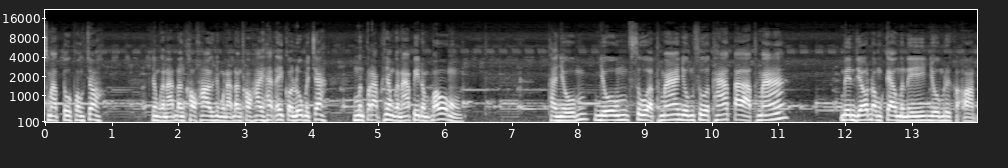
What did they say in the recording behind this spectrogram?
ស្មាត់ទោសផងចោះខ្ញុំកណាដឹងខុសហើយខ្ញុំកណាដឹងខុសហើយហេតុអីក៏លោកម្ចាស់មិនប្រាប់ខ្ញុំកណាពីដំបងថាញោមញោមសួរអាត្មាញោមសួរថាតើអាត្មា មានយកដុំកែវមณีញោមឬក៏អត់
